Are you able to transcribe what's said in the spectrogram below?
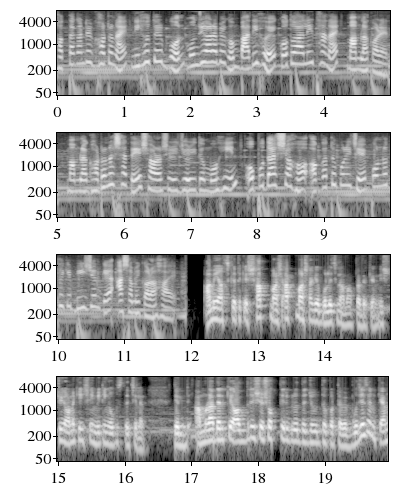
হত্যাকাণ্ডের ঘটনায় নিহতের বোন মঞ্জু আরা বেগম বাদী হয়ে কোতোয়ালি থানায় মামলা করেন। মামলা ঘটনার সাথে সরাসরি জড়িত মহিন অপুদাস সহ অজ্ঞাত পরিচয়ে পনেরো থেকে বিশ জনকে আসামি করা হয়। আমি আজকে থেকে সাত মাস, আট মাস আগে বলেছিলাম আপনাদেরকে, নিশ্চয়ই অনেকেই সেই মিটিং উপস্থিত ছিলেন, যে আমাদেরকে অদৃশ্য শক্তির বিরুদ্ধে যুদ্ধ করতে হবে। বুঝেছেন কেন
